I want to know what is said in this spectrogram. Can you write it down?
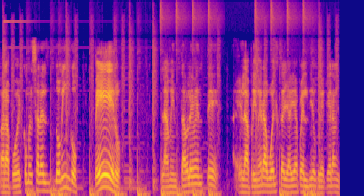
para poder comenzar el domingo, pero lamentablemente en la primera vuelta ya había perdido, creo que eran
